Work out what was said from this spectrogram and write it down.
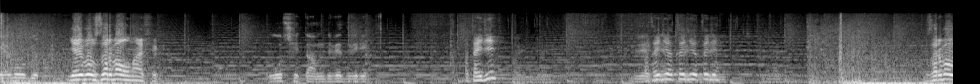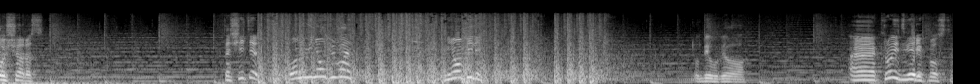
Я его убил. Я его взорвал нафиг. Лучший там две двери. Отойди. Ой, дверь Отойди, отойди, отойди. Взорвал еще раз. Тащите. Он меня убивает. Меня убили. Убил, убил его. Э, крой двери просто.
